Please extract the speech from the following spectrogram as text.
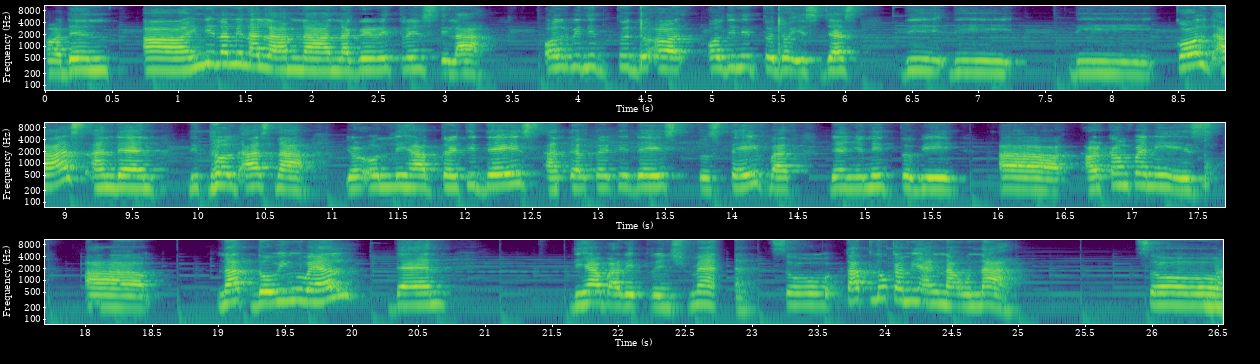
uh, then uh, hindi namin alam na nagre-retrench sila. All we need to do, uh, all they need to do is just the the the called us and then they told us na you only have 30 days until 30 days to stay, but then you need to be uh, our company is uh, not doing well, then they have a retrenchment. So tatlo kami ang nauna. So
